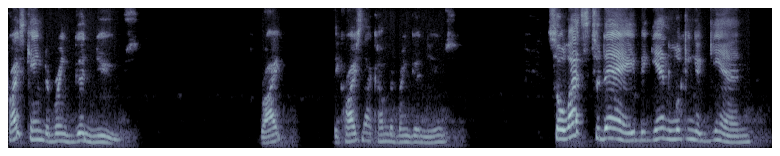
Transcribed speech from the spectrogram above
Christ came to bring good news. Right? Did Christ not come to bring good news? So let's today begin looking again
